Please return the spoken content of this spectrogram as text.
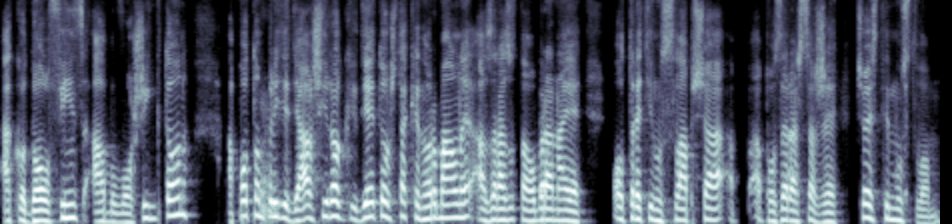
ako Dolphins alebo Washington a potom príde ďalší rok, kde je to už také normálne a zrazu tá obrana je o tretinu slabšia a, a pozeráš sa, že čo je s tým ústvom.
